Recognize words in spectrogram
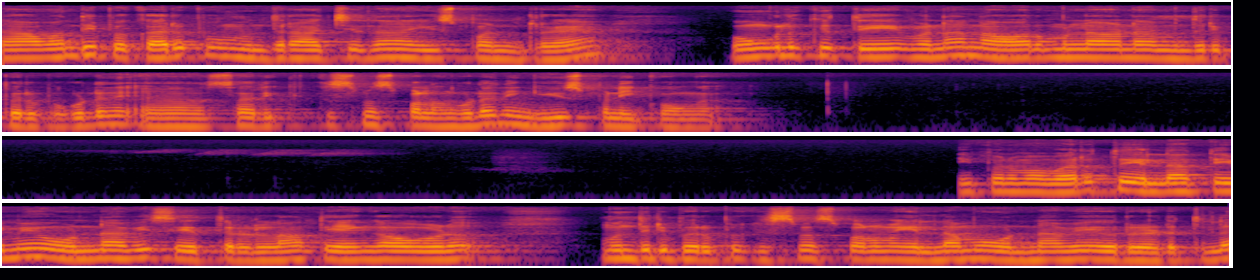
நான் வந்து இப்போ கருப்பு முந்திராட்சி தான் யூஸ் பண்ணுறேன். உங்களுக்கு தேவைன்னா நார்மலான முந்திரி பருப்பு கூட சாரி கிறிஸ்மஸ் பழம் கூட நீங்கள் யூஸ் பண்ணிக்கோங்க. இப்போ நம்ம வறுத்த எல்லாத்தையுமே ஒன்றாவே சேர்த்துடலாம். தேங்காவோட முந்திரி பருப்பு கிறிஸ்மஸ் பழம் எல்லாமே ஒன்றாவே ஒரு இடத்துல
